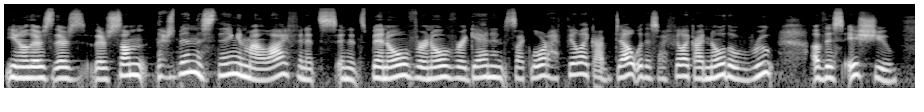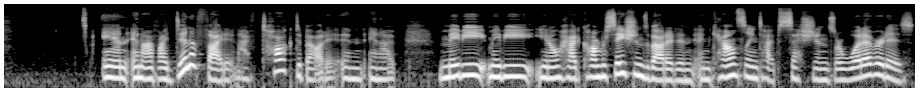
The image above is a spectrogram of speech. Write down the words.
you know there's there's there's some there's been this thing in my life and it's and it's been over and over again. And it's like lord i feel like i've dealt with this. I feel like i know the root of this issue. And and I've identified it and I've talked about it and and I've maybe maybe you know had conversations about it and, and counseling type sessions or whatever it is.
